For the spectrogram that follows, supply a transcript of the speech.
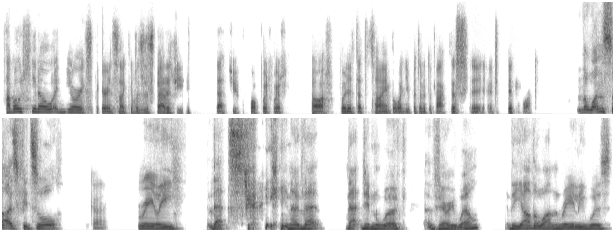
How about, you know, in your experience, like there was a strategy that you come up with, with thought brilliant at the time, but when you put them into practice, it, it didn't work. The one size fits all. Okay really that's you know that that didn't work very well. The other one really was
